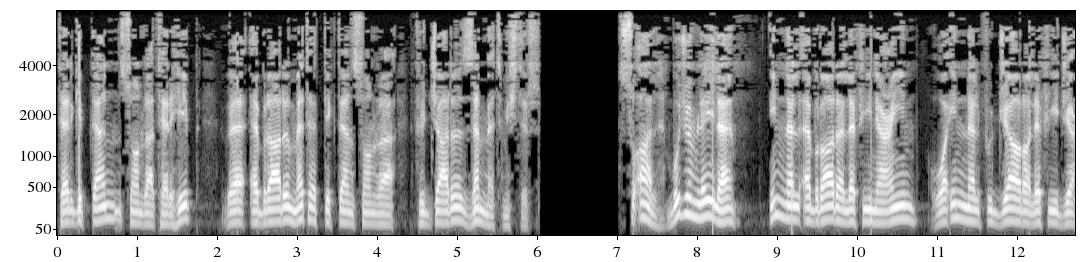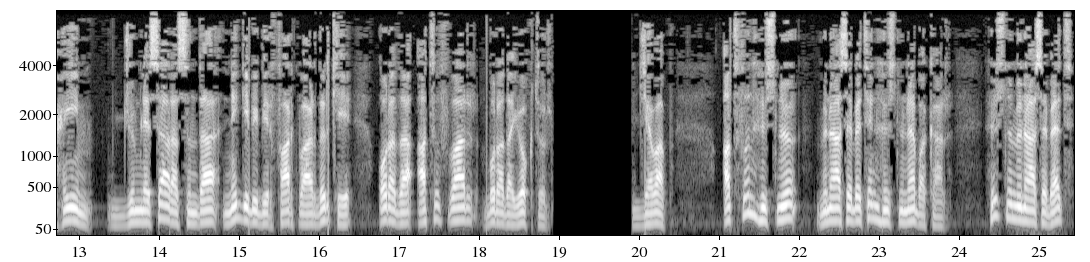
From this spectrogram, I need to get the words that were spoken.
tergipten sonra terhip ve ebrarı met ettikten sonra füccarı zemmetmiştir. Sual bu cümleyle innel ebrara lefî naîm ve innel füccara lefî cehîm cümlesi arasında ne gibi bir fark vardır ki orada atıf var, burada yoktur? Cevap: Atfın hüsnü münasebetin hüsnüne bakar. Hüsnü münasebet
